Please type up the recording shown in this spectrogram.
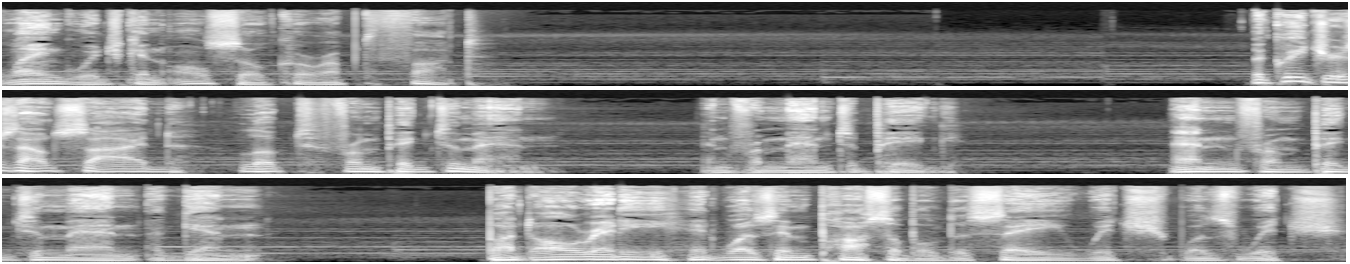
language can also corrupt thought. The creatures outside looked from pig to man, and from man to pig and from pig to man again. But already it was impossible to say which was which.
